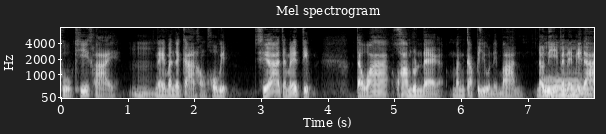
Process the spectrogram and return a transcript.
ถูกขี้คลายอืมในบรรยากาศของโควิด เชื้ออาจจะไม่ได้ติด แต่ว่าความรุนแรงอะมันกลับไปอยู่ในบ้าน แล้วหนีไปไหนไม่ได้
